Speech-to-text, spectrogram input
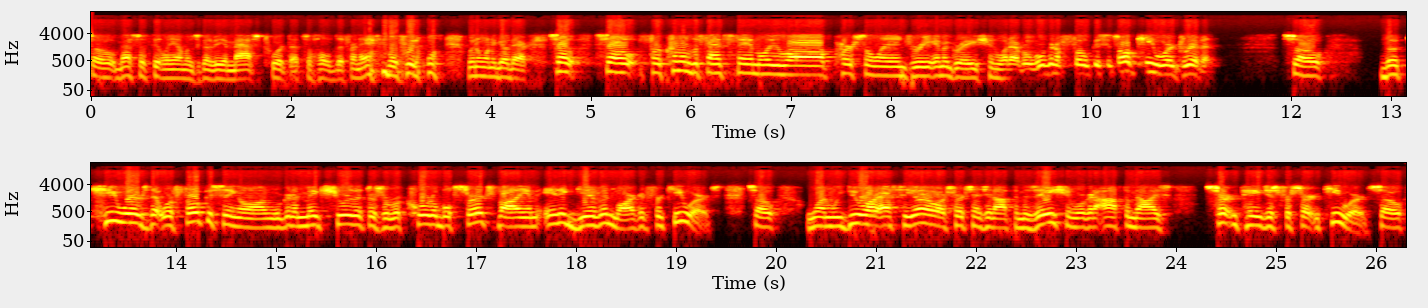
so mesothelioma is going to be a mass tort. That's a whole different animal. We don't, we don't want to go there. So, so for criminal defense, family law, personal injury, immigration, whatever, we're going to focus. It's all keyword driven. So the keywords that we're focusing on, we're going to make sure that there's a recordable search volume in a given market for keywords. So when we do our SEO, our search engine optimization, we're going to optimize certain pages for certain keywords. So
